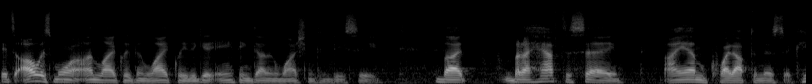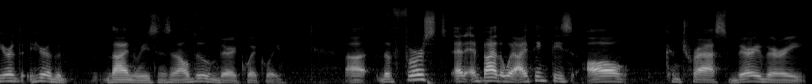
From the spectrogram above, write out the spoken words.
it's always more unlikely than likely to get anything done in Washington, D.C. But, but I have to say, I am quite optimistic. Here are, the, here are the nine reasons, and I'll do them very quickly, Uh, the first, and, and by the way, I think these all contrast very, very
